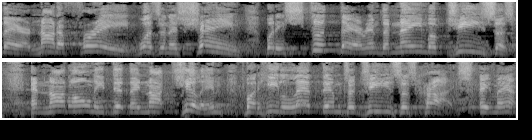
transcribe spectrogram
there, not afraid, wasn't ashamed, but he stood there in the name of Jesus. And not only did they not kill him, but he led them to Jesus Christ. Amen.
